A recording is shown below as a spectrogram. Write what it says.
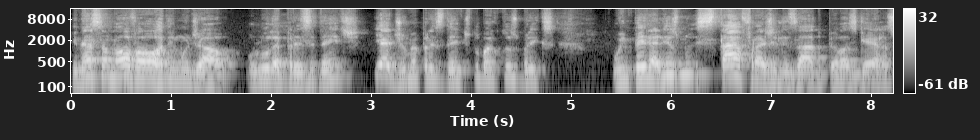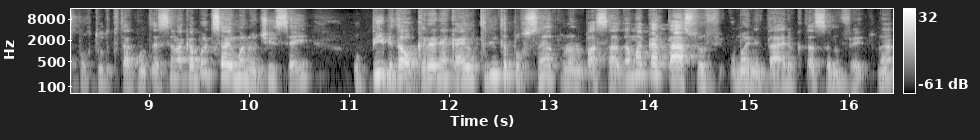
E nessa nova ordem mundial, o Lula é presidente e a Dilma é presidente do Banco dos BRICS. O imperialismo está fragilizado pelas guerras, por tudo que está acontecendo. Acabou de sair uma notícia aí: o PIB da Ucrânia caiu 30% no ano passado. É uma catástrofe humanitária o que está sendo feito. Né?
